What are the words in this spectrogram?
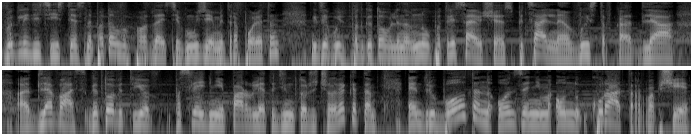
выглядите, естественно. Потом вы попадаете в музей Метрополитен, где будет подготовлена, ну, потрясающая специальная выставка для, а, для вас. Готовит ее последние пару лет один и тот же человек. Это Эндрю Болтон. Он, заним... он куратор вообще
